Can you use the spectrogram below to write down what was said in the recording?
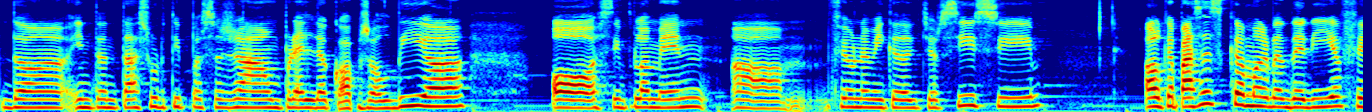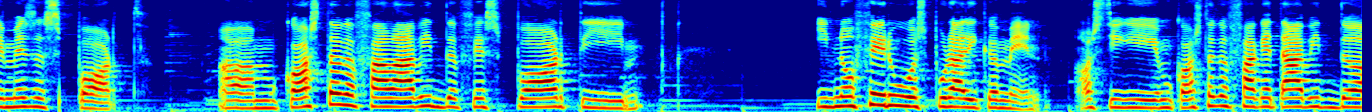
d'intentar sortir a passejar un parell de cops al dia o simplement um, fer una mica d'exercici. El que passa és que m'agradaria fer més esport. Em um, costa agafar l'hàbit de fer esport i i no fer-ho esporàdicament. O sigui, em costa agafar aquest hàbit de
